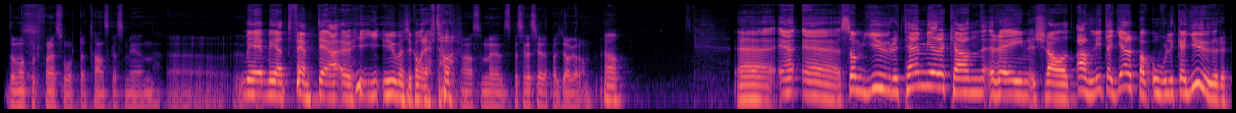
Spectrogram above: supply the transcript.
de har fortfarande svårt att handskas med en eh, Med, med ett 50 uh, humans som kommer efter. ja, som är specialiserade på att jaga dem. Ja. Eh, eh, eh, som djurtämjare kan Rein Shroud anlita hjälp av olika djur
